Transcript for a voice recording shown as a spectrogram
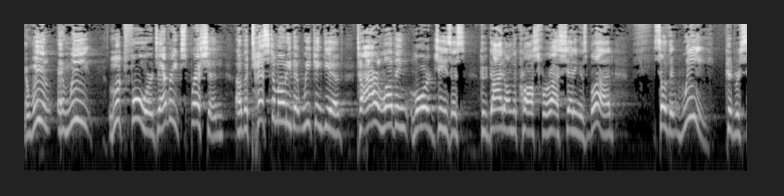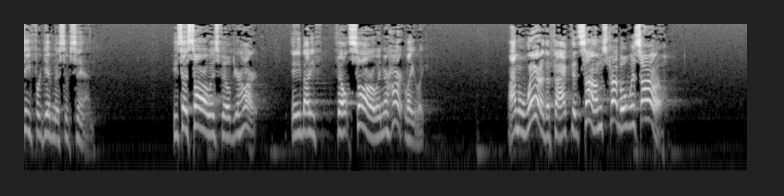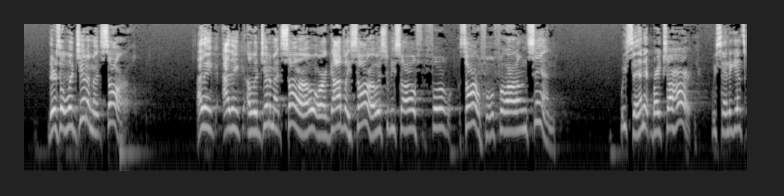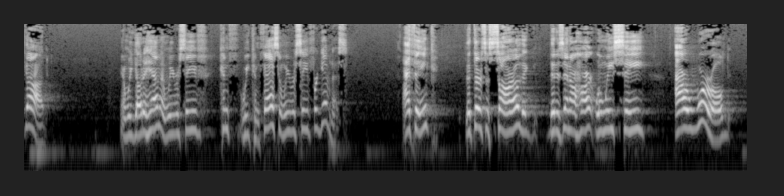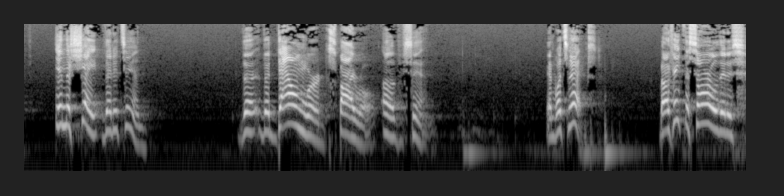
And we, and we look forward to every expression of a testimony that we can give to our loving Lord Jesus who died on the cross for us, shedding his blood, so that we could receive forgiveness of sin. He says, Sorrow has filled your heart. Anybody felt sorrow in their heart lately? I'm aware of the fact that some struggle with sorrow. There's a legitimate sorrow. I think, I think a legitimate sorrow or a godly sorrow is to be sorrowful, sorrowful for our own sin. We sin, it breaks our heart. We sin against God. And we go to Him and we receive, we confess and we receive forgiveness. I think that there's a sorrow that, that is in our heart when we see our world in the shape that it's in. The, the downward spiral of sin. And what's next? But I think the sorrow that is,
